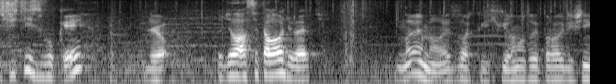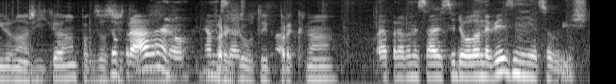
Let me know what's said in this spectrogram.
Slyšíš ty zvuky? Jo. To dělá asi ta loď, veď? Nevím no, je to takový chvílema to vypadá, když někdo naříká, pak zase No právě no. Já myslím, ty prkna. a já právě myslím, že si dole nevězní něco, víš?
